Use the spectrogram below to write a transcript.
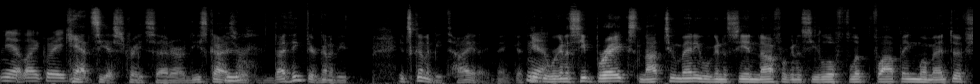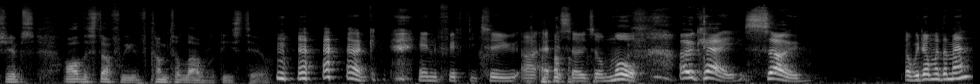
yeah, I agree. Can't see a straight setter. These guys are. I think they're going to be. It's going to be tight. I think. I think Yeah. we're going to see breaks. Not too many. We're going to see enough. We're going to see a little flip flopping, momentum shifts, all the stuff we've come to love with these two. in 52 uh, episodes or more. Okay, so are we done with the men?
